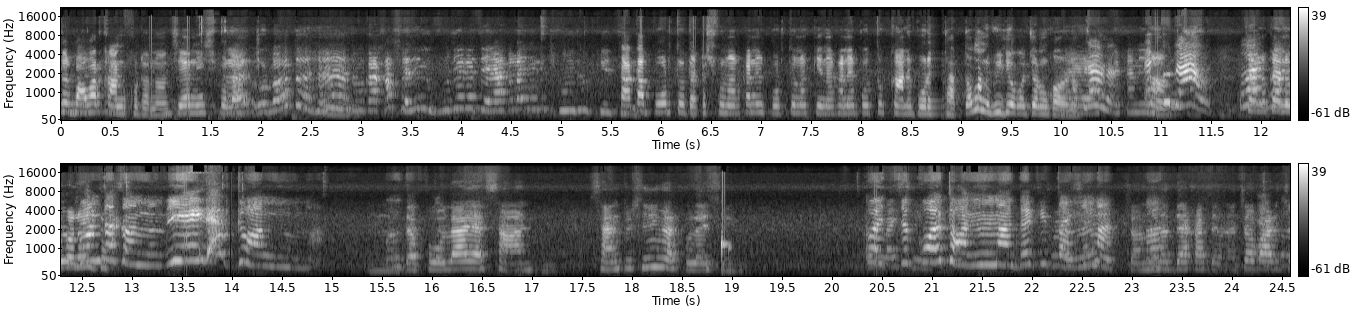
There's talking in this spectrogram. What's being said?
তোর বাবার কান ফোটানো আছে জানিস পোলাই ওর বাবা তো হ্যাঁ তোমার কাকা সেদিন বুঝে গেছে একলাই দেখে ছুঁই ঢুকিয়েছে। কাকা পড়তো তো একটা সোনার কানের পড়তো না কেনা কানে পড়তো কানে পড়ে থাকতো। আমার ভিডিও করছে করে না। হ্যাঁ, কেন? কেন কেন এই তা পোলাই আর শান্তু। শান্তু সিং আর পোলাই সিং। দেখাতে না চ বাড়ি চ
